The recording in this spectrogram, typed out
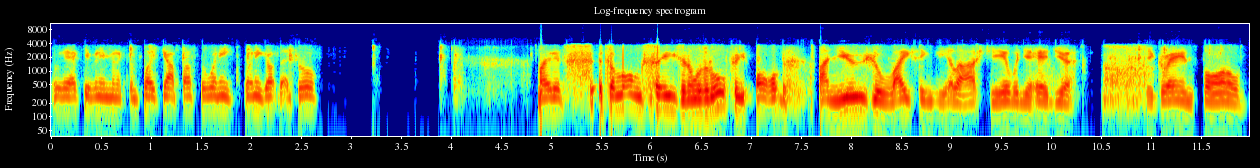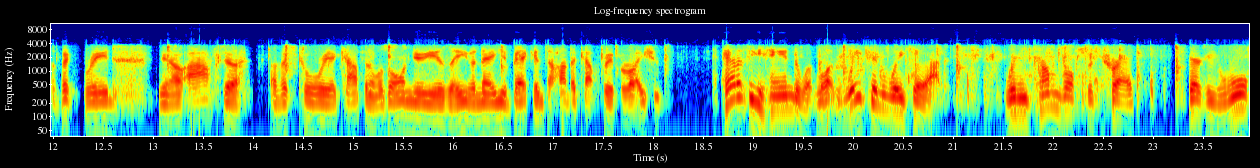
without giving him a complete gutbuster when he when he got that draw. Mate, it's it's a long season. It was an awfully odd, unusual racing year last year when you had your your grand final, the Vic Bred, you know, after a Victoria Cup, and it was on New Year's Eve, and now you're back into Hunter Cup preparations. How does he handle it? Like week in, week out, when he comes off the track, does he walk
